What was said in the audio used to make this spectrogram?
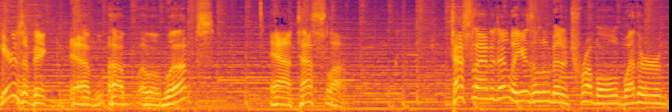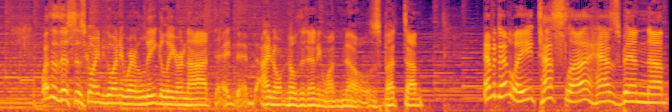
Here's a big uh, uh, uh, whoops. Yeah, Tesla. Tesla evidently is a little bit of trouble. Whether whether this is going to go anywhere legally or not, I don't know that anyone knows. But um, evidently, Tesla has been uh,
